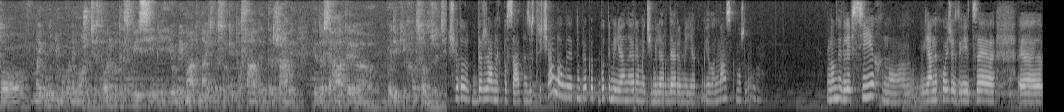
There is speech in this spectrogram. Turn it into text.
то в майбутньому вони можуть і створювати свої сім'ї, і обіймати навіть високі посади в державі, і досягати е, будь-яких висот в житті. Щодо державних посад не зустрічала, але, наприклад, бути мільйонерами чи мільярдерами, як Ілон Маск, можливо. Ну, не для всіх. Ну, я не хочу, і це е,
